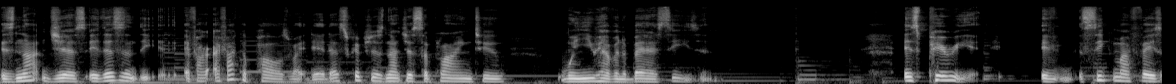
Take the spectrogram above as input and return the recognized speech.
It's not just, it doesn't, if I, if I could pause right there, that scripture is not just applying to when you having a bad season. It's period. If, seek my face,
